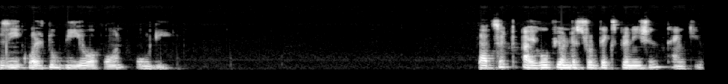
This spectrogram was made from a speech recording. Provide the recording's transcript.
is equal to BO upon OD. That's it. I hope you understood the explanation. Thank you.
